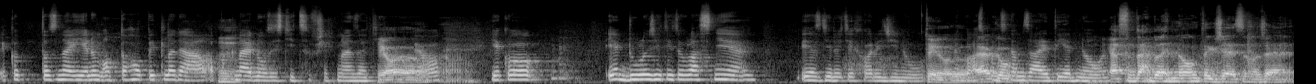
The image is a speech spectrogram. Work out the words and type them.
jako to znají jenom od toho pytle dál a pak hmm. najednou zjistí, co všechno je zatím. Jo, jo, jo. Jako, jak důležitý to vlastně je jezdit do těch originů, Ty jo, nebo aspoň jako- tam zajet jednou. Já jsem tam byl jednou, takže samozřejmě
